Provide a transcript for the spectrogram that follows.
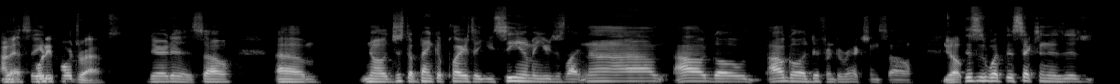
I'm Yeah, at see? 44 drafts. there it is. So, um, you know, just a bank of players that you see them and you're just like, nah, I'll, I'll go, I'll go a different direction. So Yep. this is what this section is: is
